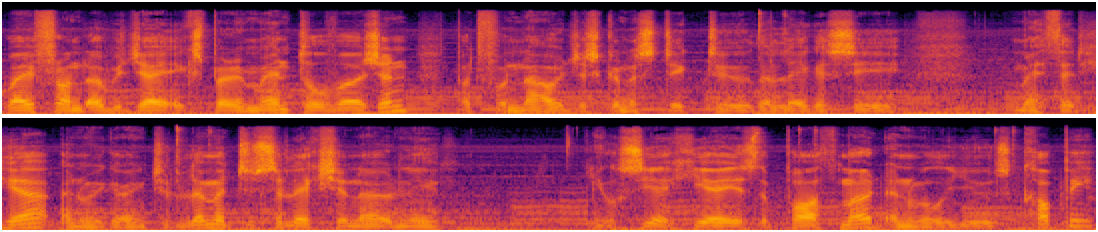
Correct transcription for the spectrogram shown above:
Wavefront OBJ experimental version, but for now we're just going to stick to the legacy method here, and we're going to limit to selection only. You'll see here is the path mode, and we'll use copy,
